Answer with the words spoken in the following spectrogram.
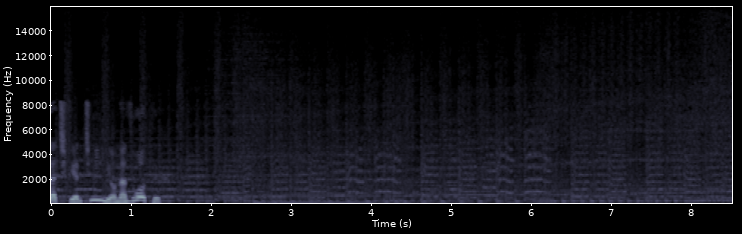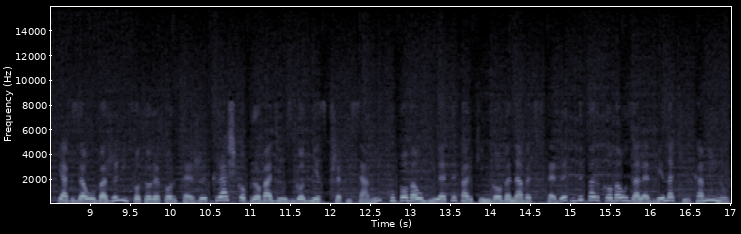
za ćwierć miliona złotych. Jak zauważyli fotoreporterzy, Kraśko prowadził zgodnie z przepisami, kupował bilety parkingowe nawet wtedy, gdy parkował zaledwie na kilka minut.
